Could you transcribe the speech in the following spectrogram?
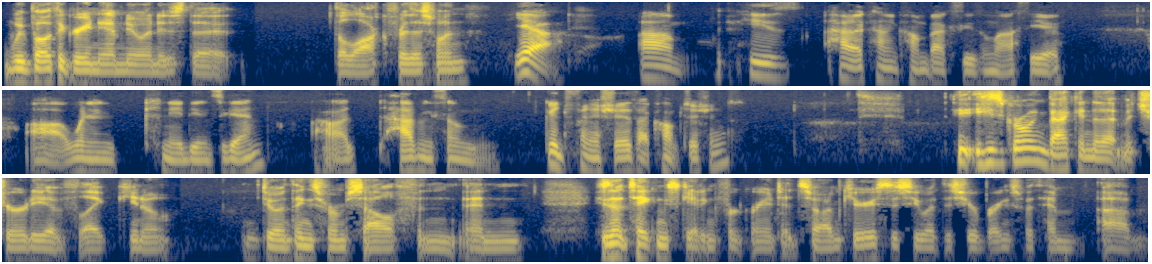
we both agree Nam Nguyen is the the lock for this one. Yeah. Um, he's had a kind of comeback season last year, uh, winning Canadians again, uh, having some good finishes at competitions. He, he's growing back into that maturity of like you know doing things for himself and and he's not taking skating for granted. So I'm curious to see what this year brings with him. Um,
